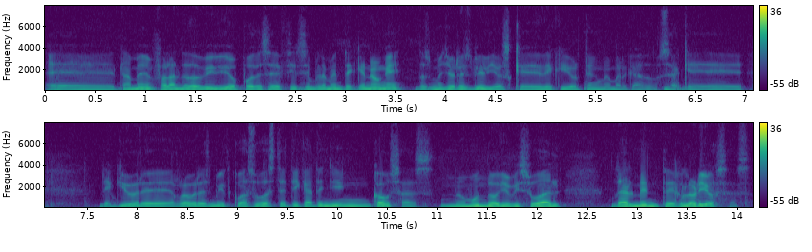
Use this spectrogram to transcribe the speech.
Eh, tamén, falando do vídeo, podese decir simplemente que non é dos mellores vídeos que The Cure ten no mercado. O sea que The Cure e Robert Smith coa súa estética teñen cousas no mundo audiovisual realmente gloriosas,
